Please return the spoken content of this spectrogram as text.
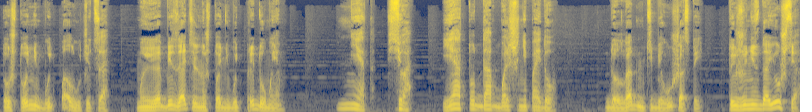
то что-нибудь получится. Мы обязательно что-нибудь придумаем». «Нет, все, я туда больше не пойду». «Да ладно тебе, ушастый, ты же не сдаешься?»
